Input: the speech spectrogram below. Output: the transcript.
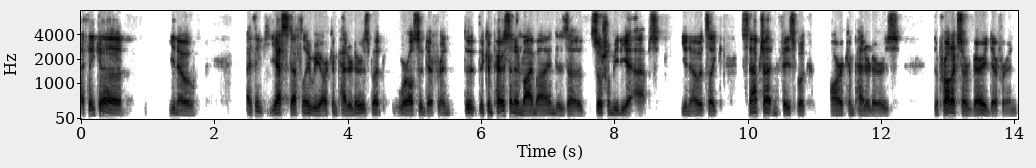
I think uh, you know, I think yes, definitely we are competitors, but we're also different. The the comparison in my mind is uh social media apps. You know, it's like Snapchat and Facebook are competitors. The products are very different.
